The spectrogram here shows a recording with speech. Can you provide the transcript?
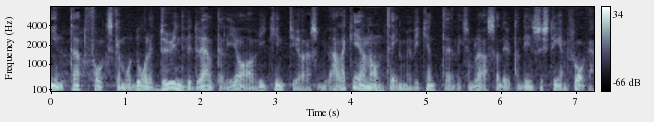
Inte att folk ska må dåligt. Du individuellt eller jag, vi kan inte göra som Alla kan göra någonting men vi kan inte liksom lösa det utan det är en systemfråga.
